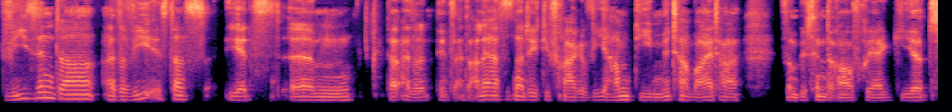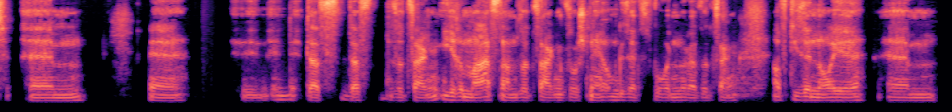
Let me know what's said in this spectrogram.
Wie sind da, also wie ist das jetzt, ähm, da, also jetzt als allererstes natürlich die Frage, wie haben die Mitarbeiter so ein bisschen darauf reagiert, ähm, äh, dass, dass sozusagen ihre Maßnahmen sozusagen so schnell umgesetzt wurden oder sozusagen auf diese neue ähm,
